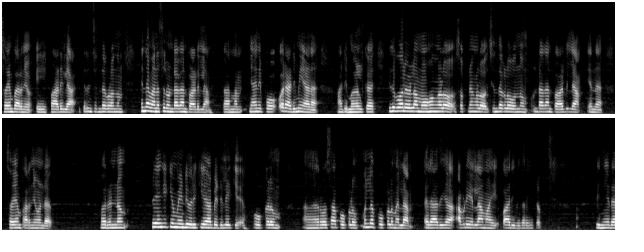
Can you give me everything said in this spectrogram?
സ്വയം പറഞ്ഞു ഏയ് പാടില്ല. ഇത്തരം ചിന്തകളൊന്നും എന്റെ മനസ്സിലുണ്ടാകാൻ പാടില്ല. കാരണം ഞാനിപ്പോൾ ഒരടിമയാണ്. അടിമകൾക്ക് ഇതുപോലെയുള്ള മോഹങ്ങളോ സ്വപ്നങ്ങളോ ചിന്തകളോ ഒന്നും ഉണ്ടാകാൻ പാടില്ല എന്ന് സ്വയം പറഞ്ഞുകൊണ്ട് വരുണും പ്രിയങ്കയ്ക്കും വേണ്ടി ഒരുക്കിയ ബെഡിലേക്ക് പൂക്കളും റോസാപ്പൂക്കളും മുല്ലപ്പൂക്കളുമെല്ലാം രാധിക അവിടെയെല്ലാമായി വാരി വിതറിയിട്ടു. പിന്നീട്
